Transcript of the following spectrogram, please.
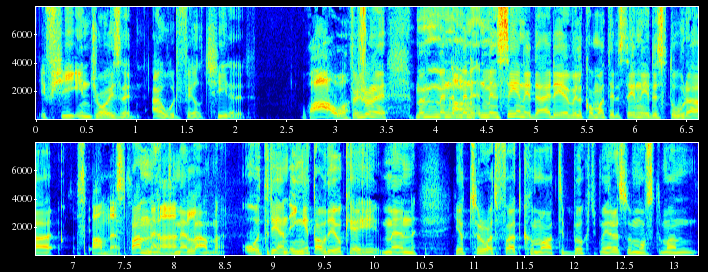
If she enjoys it, I would feel cheated. Wow! Förstår ni? Men, men, men, men ser ni, där är det jag vill komma till. Ser ni det stora Spannet. spannet Ja. mellan? Återigen, inget av det är okej, men jag tror att för att komma till bukt med det så måste man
